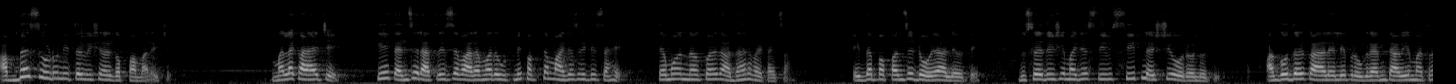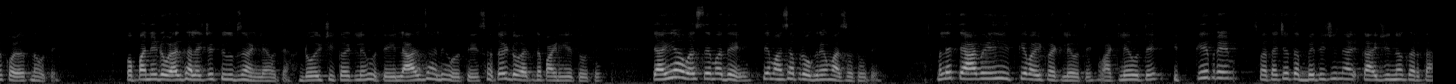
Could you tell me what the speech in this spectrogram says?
अभ्यास सोडून इतर विषयावर गप्पा मारायचे. मला कळायचे की हे त्यांचे रात्रीचे वारंवार उठणे फक्त माझ्यासाठीच आहे त्यामुळे नकळत आधार वाटायचा. एकदा पप्पांचे डोळे आले होते. दुसऱ्या दिवशी माझी सी सी प्लसची ओरल होती. अगोदर कळालेले प्रोग्राम त्यावेळी मात्र कळत नव्हते. पप्पांनी डोळ्यात घालायच्या ट्यूब्स आणल्या होत्या. डोळे चिकटले होते लाल झाले होते सतत डोळ्यातनं पाणी येत होते. त्याही अवस्थेमध्ये ते माझा प्रोग्राम वाचत होते. मला त्यावेळी इतके वाईट वाटले होते. वाटले होते इतके प्रेम स्वतःच्या तब्येतीची ना- काळजी न करता.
